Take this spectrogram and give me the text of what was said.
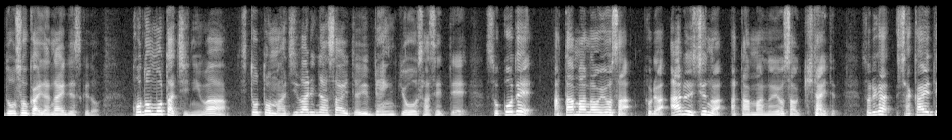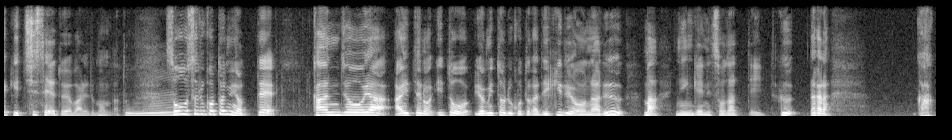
同窓会じゃないですけど子どもたちには人と交わりなさいという勉強をさせてそこで頭の良さこれはある種の頭の良さを鍛えてる。それが社会的知性と呼ばれるものだと。そうすることによって感情や相手の意図を読み取ることができるようになる、まあ、人間に育っていく。だから学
